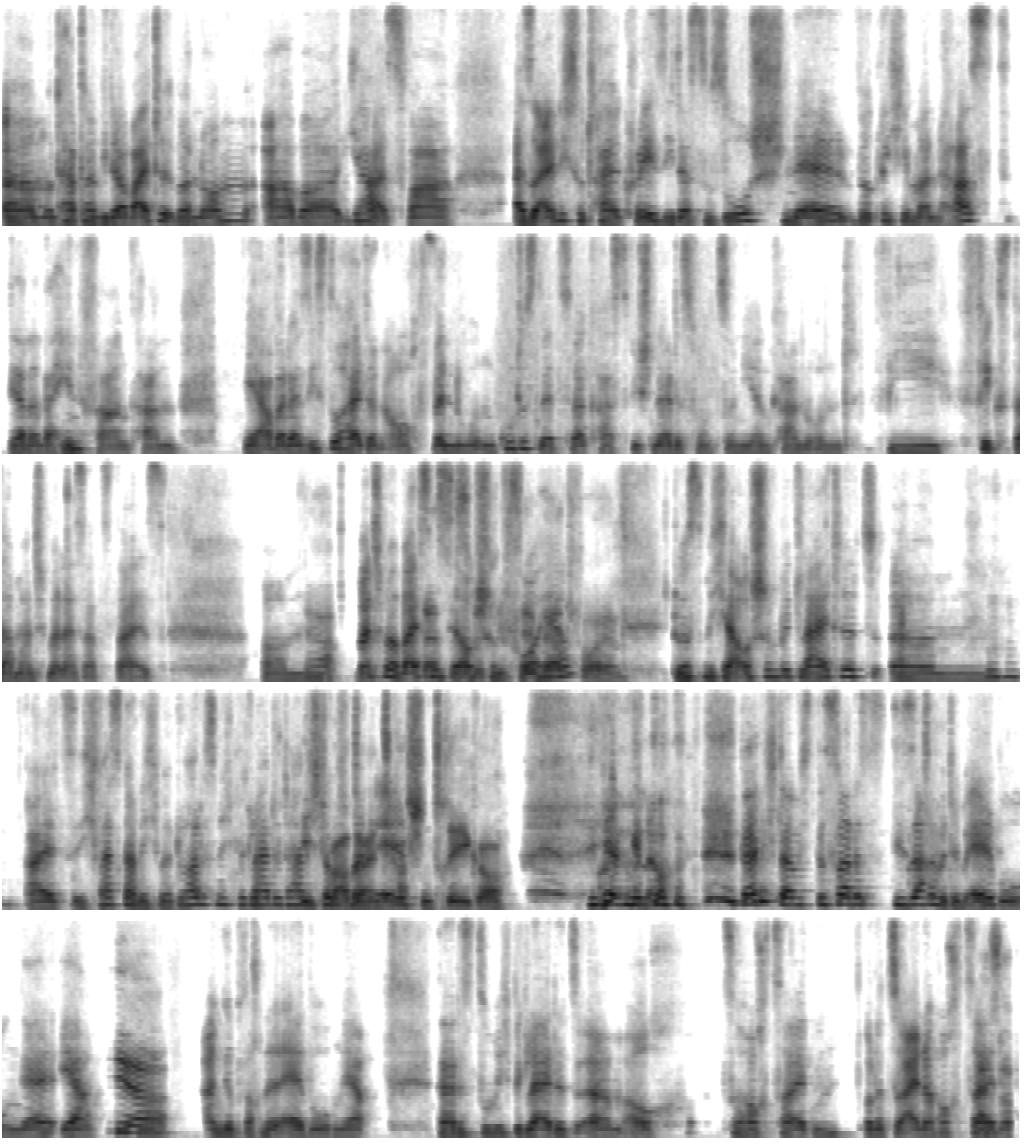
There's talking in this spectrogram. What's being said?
ähm, und hat dann wieder weiter übernommen. Aber ja, es war also eigentlich total crazy, dass du so schnell wirklich jemanden hast, der dann dahin fahren kann. Ja, aber da siehst du halt dann auch, wenn du ein gutes Netzwerk hast, wie schnell das funktionieren kann und wie fix da manchmal Ersatz da ist. Ähm, ja, manchmal weißt du es ja auch schon vorher. Du hast mich ja auch schon begleitet, ähm, mhm. als ich weiß gar nicht mehr, du hattest mich begleitet. Da hatte ich, ich war dein Taschenträger. ja, genau. da hatte ich, glaube ich, das war das, die Sache mit dem Ellbogen, gell? Ja. Ja. Angebrochenen Ellbogen, ja. Da hattest du mich begleitet, ähm, auch zu Hochzeiten oder zu einer Hochzeit. Also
